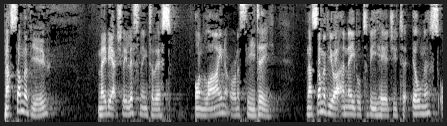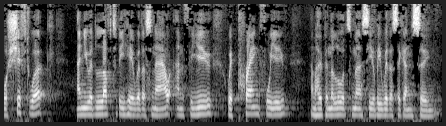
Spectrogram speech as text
Now, some of you may be actually listening to this online or on a CD. Now, some of you are unable to be here due to illness or shift work, and you would love to be here with us now. And for you, we're praying for you, and hope in the Lord's mercy you'll be with us again soon.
